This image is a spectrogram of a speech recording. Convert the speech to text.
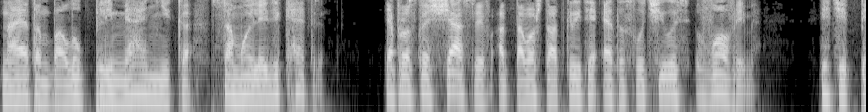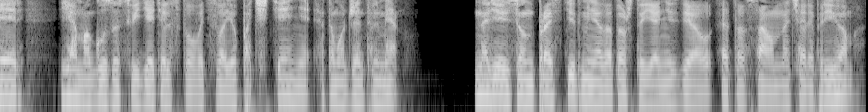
на этом балу племянника самой леди Кэтрин? Я просто счастлив от того, что открытие это случилось вовремя. И теперь я могу засвидетельствовать свое почтение этому джентльмену. Надеюсь, он простит меня за то, что я не сделал это в самом начале приема.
